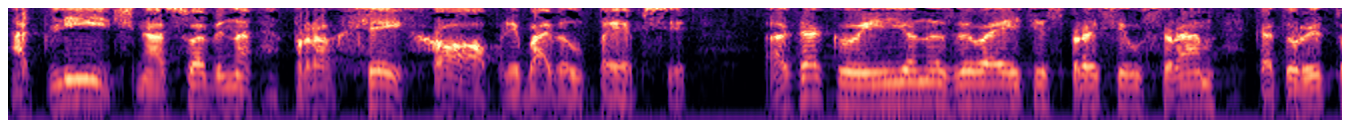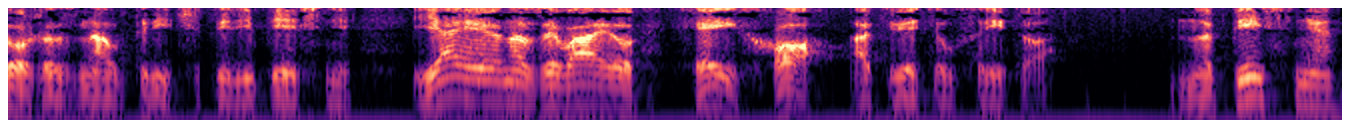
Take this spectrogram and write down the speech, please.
отлично, особенно про хей-хо!» — прибавил Пепси. «А как вы ее называете?» — спросил Срам, который тоже знал три-четыре песни. «Я ее называю «Хей-хо», — ответил Фрито. Но песня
